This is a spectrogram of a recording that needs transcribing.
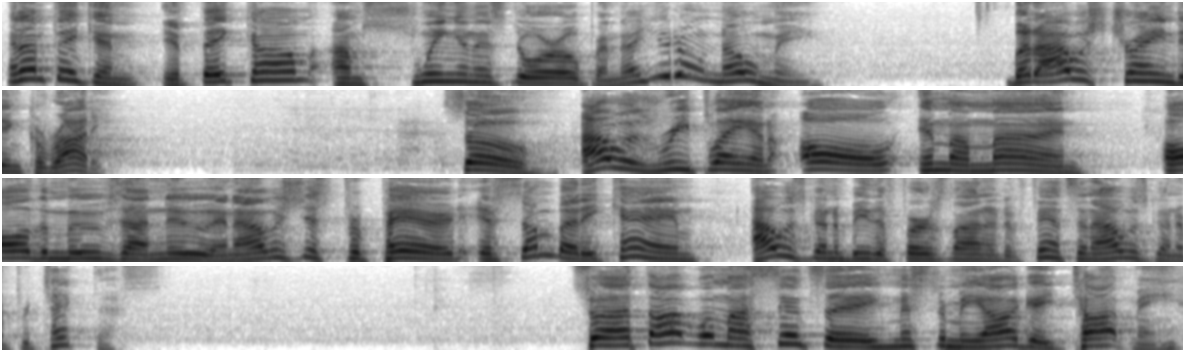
And I'm thinking, if they come, I'm swinging this door open. Now, you don't know me, but I was trained in karate. So I was replaying all in my mind, all the moves I knew. And I was just prepared. If somebody came, I was going to be the first line of defense and I was going to protect us. So I thought what my sensei, Mr. Miyagi, taught me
